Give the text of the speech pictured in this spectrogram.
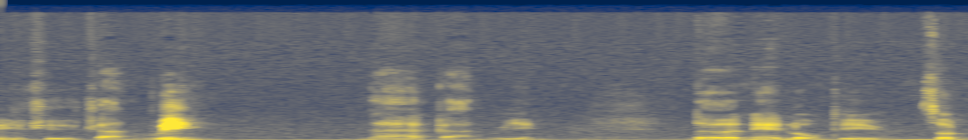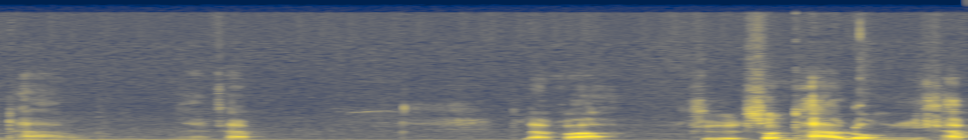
นี่คือการวิ่งนะการวิ่ง เดินนี่ลงที่ส้นเท้านะครับ แล้วก็คือส้นเท้าลงนี้ครับ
